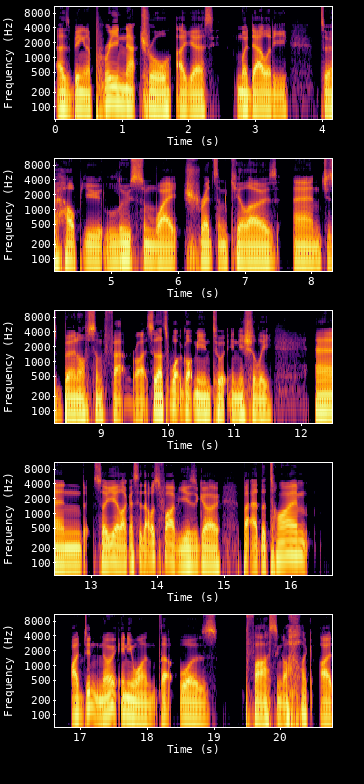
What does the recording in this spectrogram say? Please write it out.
as being a pretty natural, I guess, modality to help you lose some weight, shred some kilos, and just burn off some fat, right? So that's what got me into it initially. And so, yeah, like I said, that was five years ago. But at the time, I didn't know anyone that was fasting. Like, I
